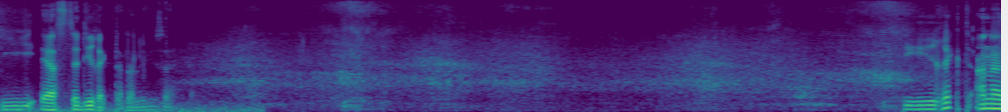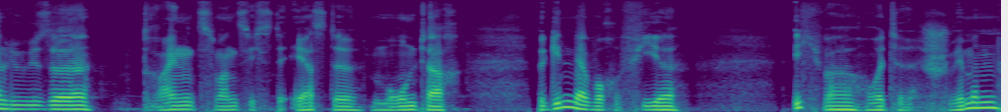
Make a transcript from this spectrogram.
die erste Direktanalyse. Direktanalyse 23.01. Montag, Beginn der Woche 4 ich war heute schwimmen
